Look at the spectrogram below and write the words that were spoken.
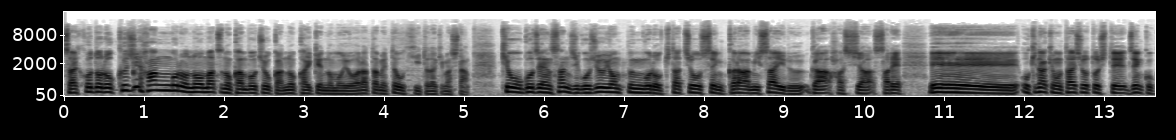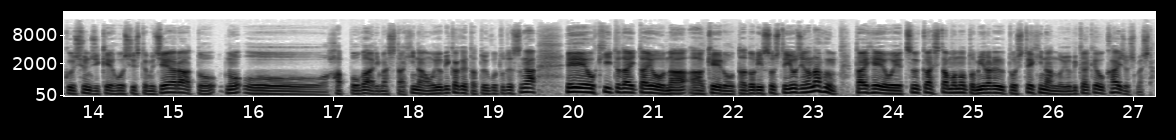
先ほど6時半ごろの松野官房長官の会見の模様を改めてお聞きいただきました。今日午前3時54分ごろ北朝鮮からミサイルが発射され、えー、沖縄県を対象として全国瞬時警報システム J アラートの発報がありました。避難を呼びかけたということですが、えー、お聞きいただいたような経路をたどりそして4時7分太平洋へ通過したものとみられるとして避難の呼びかけを解除しました、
